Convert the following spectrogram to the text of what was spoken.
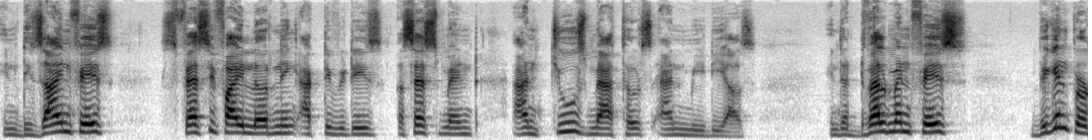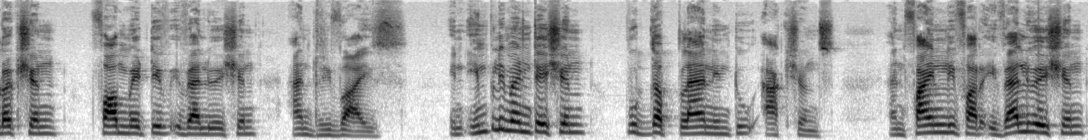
In design phase, specify learning activities, assessment and choose methods and medias. In the development phase, begin production, formative evaluation and revise. In implementation, put the plan into actions and finally for evaluation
